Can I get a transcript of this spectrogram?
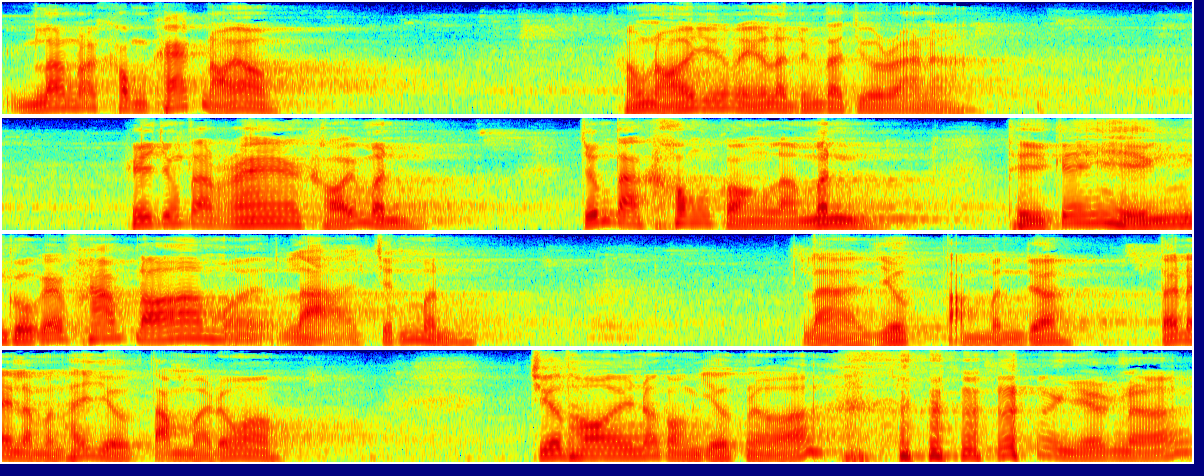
nó nó không khác nổi không? Không nổi chứ nghĩa là chúng ta chưa ra nè. Khi chúng ta ra khỏi mình chúng ta không còn là mình, thì cái hiện của cái pháp đó mới là chính mình. Là vượt tầm mình chưa? Tới đây là mình thấy vượt tầm rồi, đúng không? Chưa thôi, nó còn vượt nữa. Vượt nữa.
